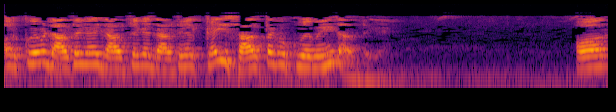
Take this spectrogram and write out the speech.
और कुएँ में डालते गए डालते गए डालते गए, कई साल तक वो कुएँ में ही डालते गए। और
